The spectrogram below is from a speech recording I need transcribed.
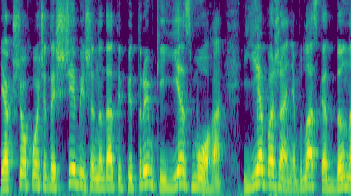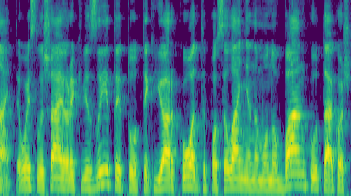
Якщо хочете ще більше надати підтримки, є змога, є бажання. Будь ласка, донатьте. Ось лишаю реквізити. Тут і QR-код, посилання на монобанку, також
